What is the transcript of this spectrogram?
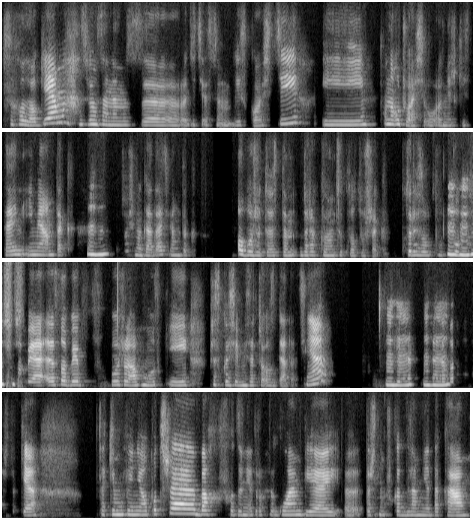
psychologiem związanym z rodzicielstwem bliskości i ona uczyła się u Agnieszki Stein i miałam tak, mhm. zaczęłyśmy gadać i miałam tak, o Boże, to jest ten brakujący klocuszek, który so, po, mhm. sobie, sobie włożyłam w mózg i wszystko się mi zaczęło zgadzać, nie? Mhm. I tak, mhm. Takie, takie mówienie o potrzebach, wchodzenie trochę głębiej, e, też na przykład dla mnie taka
